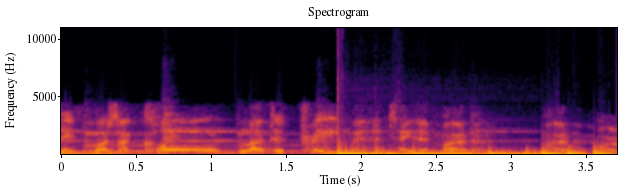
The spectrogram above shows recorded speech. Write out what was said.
It was a cold-blooded, premeditated murder. Murder, murder,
